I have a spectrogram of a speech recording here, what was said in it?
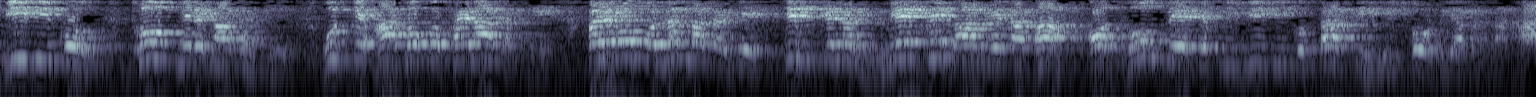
بیوی کو تھوک میں رکھا کر کے، اس کے ہاتھوں کو پھیلا کر کے، پیروں کو لمبا کر کے، اس کے اندر میٹھے ڈال دیتا تھا اور دھوپ میں سے اپنی بیوی کو تڑپتی ہی چھوڑ دیا کرتا تھا۔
